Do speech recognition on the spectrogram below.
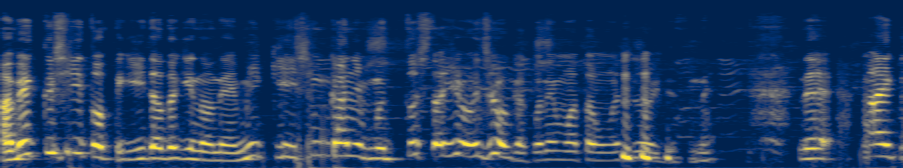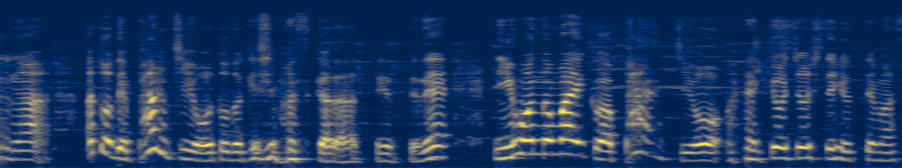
アベックシートって聞いた時のね、ミッキー瞬間にムッとした表情がこれまた面白いですね。で、マイクが後でパンチをお届けしますからって言ってね、日本のマイクはパンチを 強調して言ってます。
